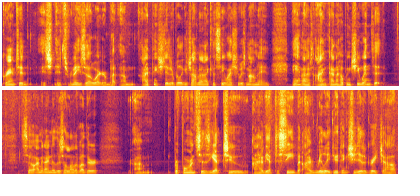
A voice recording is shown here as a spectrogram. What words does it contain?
granted, it's, it's Renee Zellweger, but um, I think she did a really good job, and I can see why she was nominated. And I was, I'm kind of hoping she wins it So, I mean, I know there's a lot of other um, performances yet to I have yet to see, but I really do think she did a great job.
